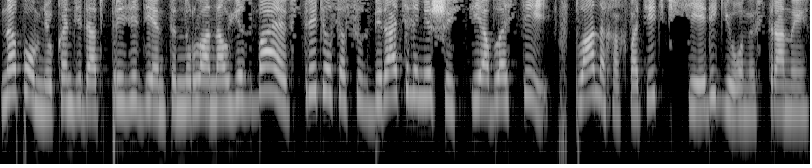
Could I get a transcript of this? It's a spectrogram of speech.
Напомню, кандидат в президенты Нурлан Ауезбаев встретился с избирателями шести областей. В планах охватить все регионы страны.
